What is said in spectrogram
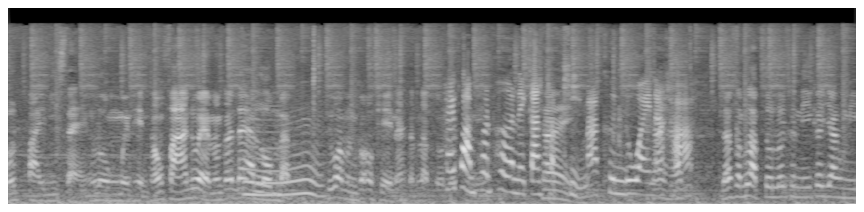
รถไปมีแสงลงเหมือนเห็นท้องฟ้าด้วย มันก็ได้อารมณ์แบบอืมพี่ว่ามันก็โอเคนะสำหรับตัวรถให้ความเพคัลินดนี้เพลินในการขับใช่ขี่มากขึ้นด้วยใช่นะครัคะ บ แล้วสำหรับตัวรถคันนี้ก็ยังมี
